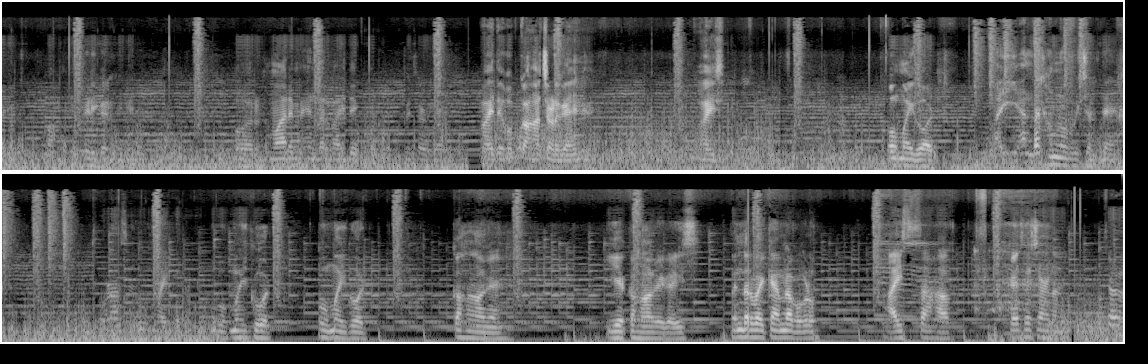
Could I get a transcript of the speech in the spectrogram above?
गाड़ी खड़ी कर दी और हमारे महेंद्र भाई देखो चढ़ गए। भाई देखो कहाँ चढ़ गए हैं। भाई ओ माय गॉड आइए अंदर हम लोग भी चलते हैं। थोड़ा सा भाई ओ माय गॉड ओ माय गॉड कहाँ आ गए ये कहाँ आ गए गाइस महेंद्र भाई कैमरा पकड़ो। भाई साहब कैसे चढ़ना है? चलो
